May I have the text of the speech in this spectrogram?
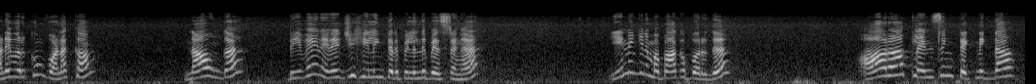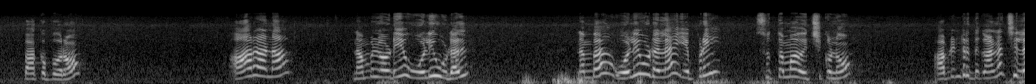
அனைவருக்கும் வணக்கம். நான் உங்கள் டிவைன் எனர்ஜி ஹீலிங் தெரப்பிலேருந்து பேசுகிறேங்க இன்றைக்கி நம்ம பார்க்க போகிறது ஆரா கிளென்சிங் டெக்னிக் தான் பார்க்க போகிறோம் ஆரானா நம்மளுடைய ஒளி உடல் நம்ம ஒளி உடலை எப்படி சுத்தமாக வச்சுக்கணும் அப்படின்றதுக்கான சில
